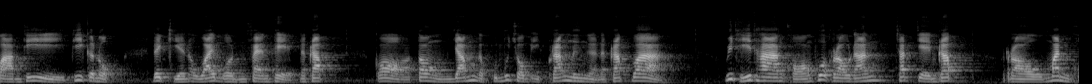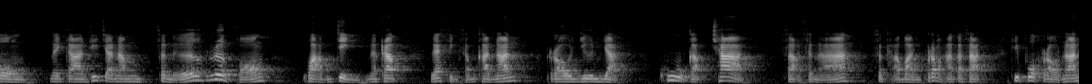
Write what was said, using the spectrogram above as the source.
ความที่พี่กนกได้เขียนเอาไว้บนแฟนเพจนะครับ ก็ต้องย้ำกับคุณผู้ชมอีกครั้งหนึ่งอะนะครับว่า วิถีทางของพวกเรานั้นชัดเจนครับ เรามั่นคงในการที่จะนำเสนอเรื่องของความจริงนะครับ และสิ่งสำคัญนั้น เรายืนหยัดคู่กับชาติ ศาสนา สถาบันพระมหากษัตริย์ ที่พวกเรานั้น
